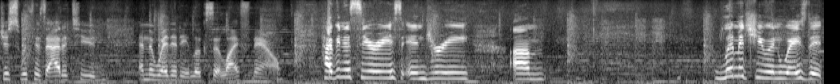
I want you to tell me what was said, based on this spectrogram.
just with his attitude and the way that he looks at life now. Having a serious injury um, limits you in ways that,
